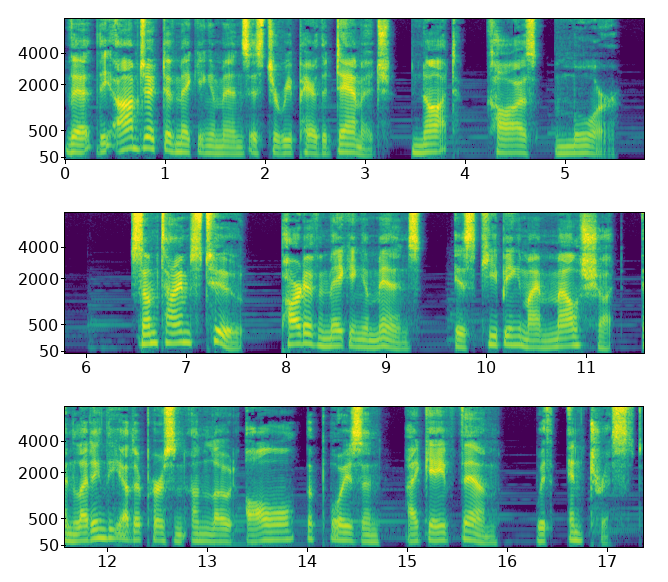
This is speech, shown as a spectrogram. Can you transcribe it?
that the object of making amends is to repair the damage, not cause more. Sometimes, too, part of making amends is keeping my mouth shut and letting the other person unload all the poison I gave them with interest.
